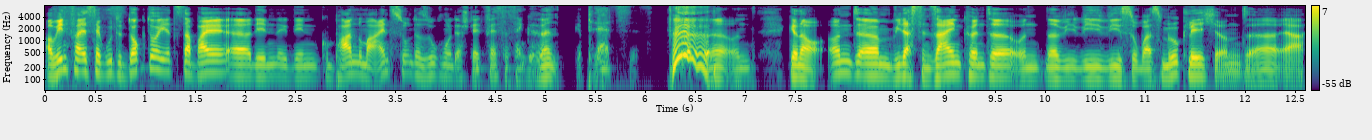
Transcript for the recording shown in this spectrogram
Auf jeden Fall ist der gute Doktor jetzt dabei, äh, den, den Kumpan Nummer eins zu untersuchen und er stellt fest, dass sein Gehirn geplatzt ist. ne, und genau, und ähm, wie das denn sein könnte und ne, wie, wie, wie ist sowas möglich. Und äh, ja,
